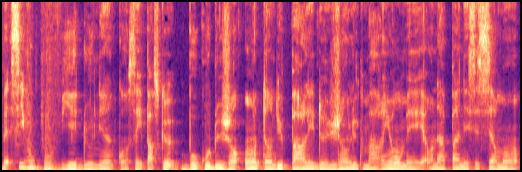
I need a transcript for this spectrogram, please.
mais si vous pouviez donner un conseil, parce que beaucoup de gens ont entendu parler de Jean-Luc Marion, mais on n'a pas nécessairement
